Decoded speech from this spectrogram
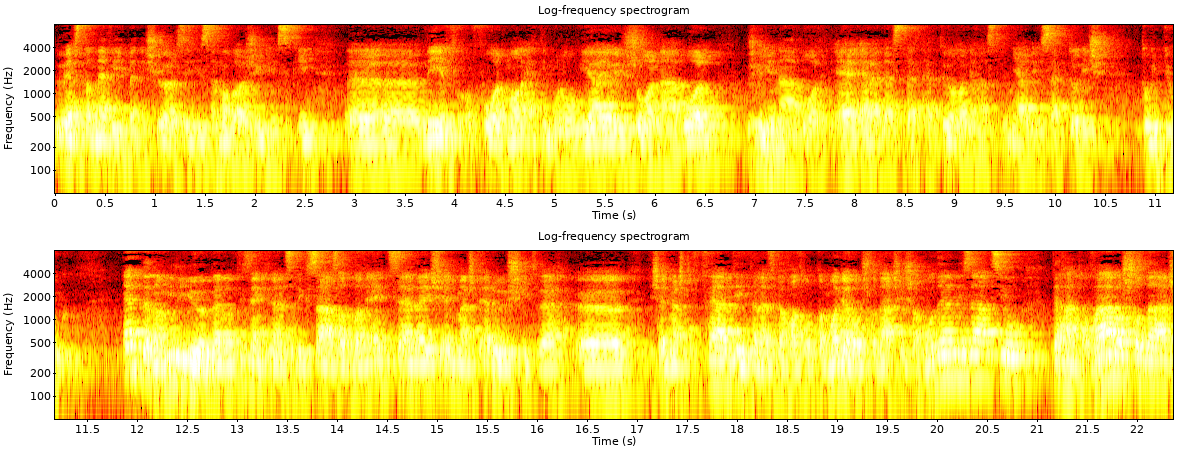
ő ezt a nevében is őrzi, hiszen maga a Zsilinszki névforma etimológiája is Zsolnából, Zsilinából e-, eredeztethető, ahogyan azt nyelvészektől is tudjuk. Ebben a millióben a 19. században egyszerre és egymást erősítve és egymást feltételezve hatott a magyarosodás és a modernizáció, tehát a városodás,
